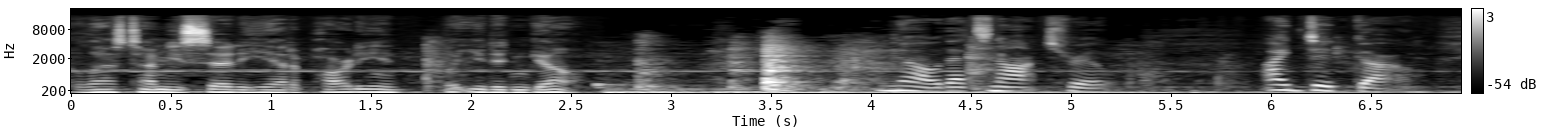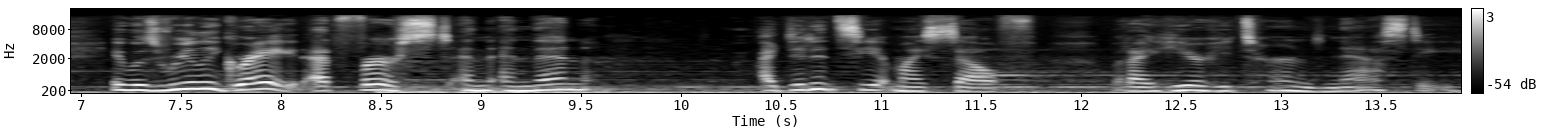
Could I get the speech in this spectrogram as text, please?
The last time you said he had a party, and- but you didn't go. No, that's not true. I did go. It was really great at first, and, and then I didn't see it myself, but I hear he turned nasty.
